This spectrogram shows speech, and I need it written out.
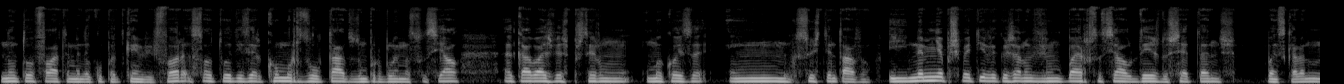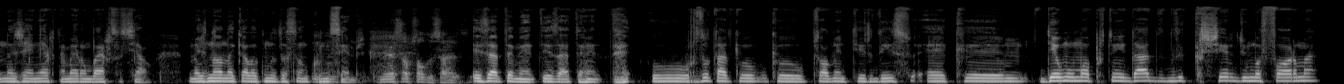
não estou a falar também da culpa de quem vive fora, só estou a dizer como resultado de um problema social acaba às vezes por ser um, uma coisa insustentável. E na minha perspectiva, que eu já não vivo um bairro social desde os sete anos, bom, se calhar na GNR também era um bairro social mas não naquela conotação que uhum. conhecemos. Não é só o pessoal do SAS. Exatamente, exatamente. O resultado que eu, que eu pessoalmente tiro disso é que deu-me uma oportunidade de crescer de uma forma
